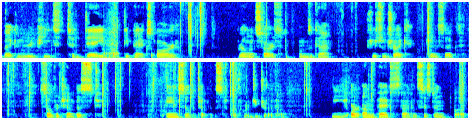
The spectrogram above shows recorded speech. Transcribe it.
that I can repeat today. The packs are Brilliant Stars, Whimsicott, Fusion Strike, Genesect, Silver Tempest, and Silver Tempest, both Regidrago. The art on the packs is not consistent, but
